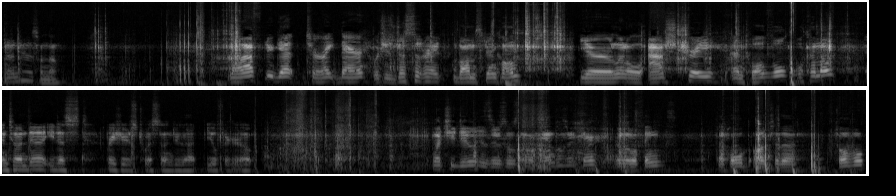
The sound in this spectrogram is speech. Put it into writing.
Don't do this one though. Now after you get to right there, which is just the right bottom steering column, your little ashtray and 12 volt will come out. And to undo it, you just, pretty sure you just twist and undo that. You'll figure it out. What you do is there's those little handles right there, or little things that hold onto the 12 volt.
